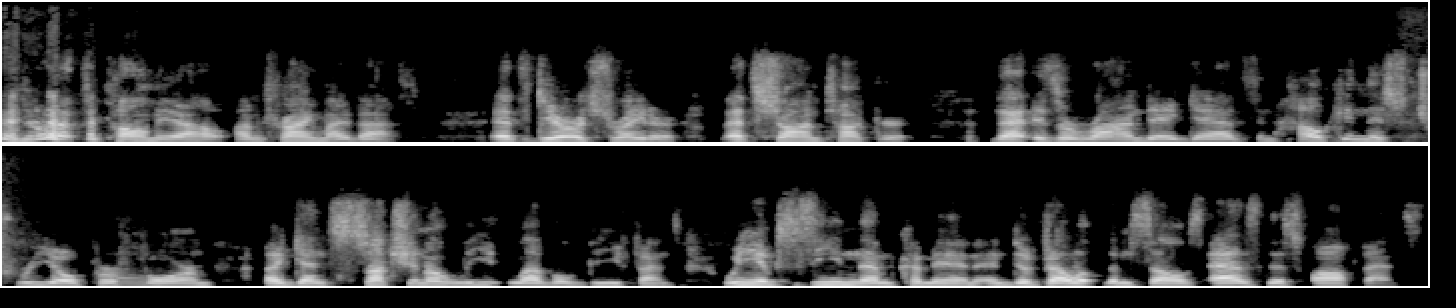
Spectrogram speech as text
you don't have to call me out. I'm trying my best. That's Garrett Shrader. That's Sean Tucker. That is Oronde Gadsden. How can this trio oh. perform against such an elite level defense? We have seen them come in and develop themselves as this offense.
